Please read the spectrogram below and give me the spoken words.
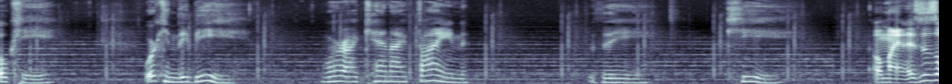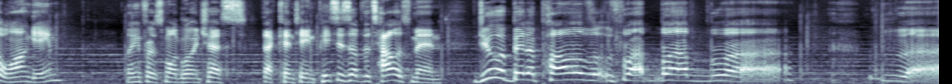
Okay. Where can they be? Where I can I find the key? Oh man, is this a long game? Looking for a small glowing chest that contain pieces of the talisman. Do a bit of puzzle. Blah blah blah. blah.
